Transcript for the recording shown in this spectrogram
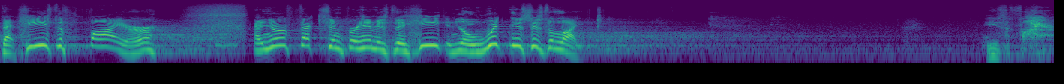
that He's the fire and your affection for Him is the heat and your witness is the light? He's the fire.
